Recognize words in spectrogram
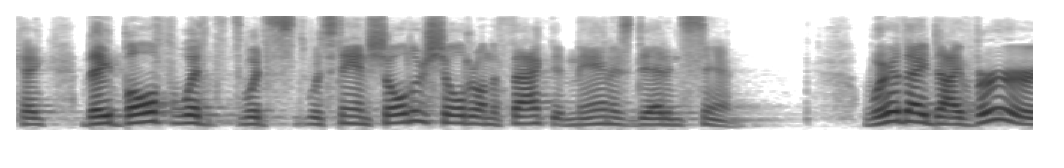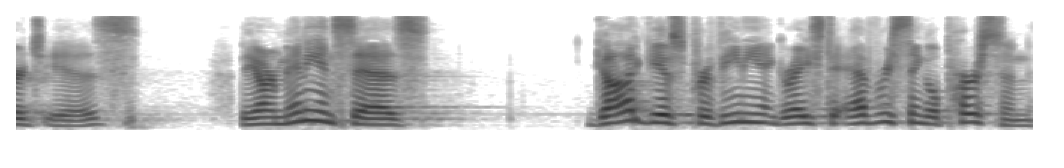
Okay? They both would, would, would stand shoulder to shoulder on the fact that man is dead in sin. Where they diverge is the Arminian says God gives prevenient grace to every single person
